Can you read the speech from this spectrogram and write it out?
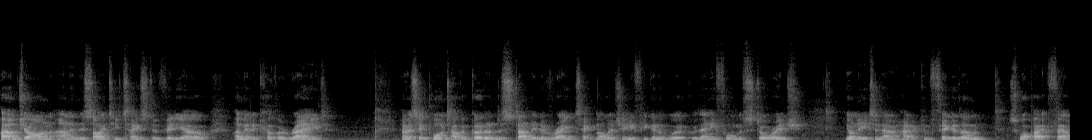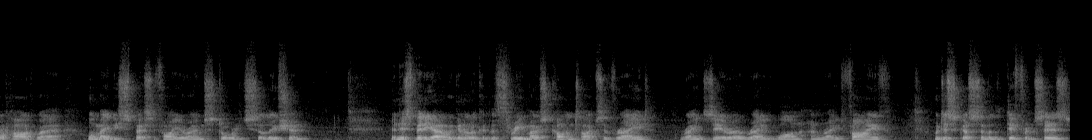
Hi, I'm John and in this IT Taster video I'm going to cover RAID. Now it's important to have a good understanding of RAID technology if you're going to work with any form of storage. You'll need to know how to configure them, swap out failed hardware or maybe specify your own storage solution. In this video we're going to look at the three most common types of RAID, RAID 0, RAID 1 and RAID 5. We'll discuss some of the differences.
